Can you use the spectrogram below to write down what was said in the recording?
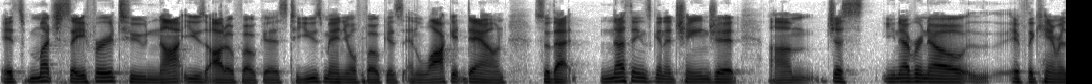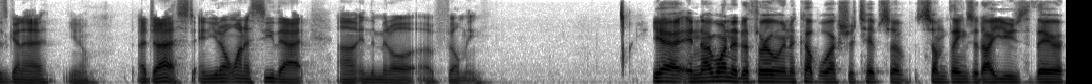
it's much safer to not use autofocus, to use manual focus and lock it down so that nothing's going to change it. Um, just you never know if the camera's going to, you know, adjust, and you don't want to see that uh, in the middle of filming. Yeah, and I wanted to throw in a couple extra tips of some things that I used there.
